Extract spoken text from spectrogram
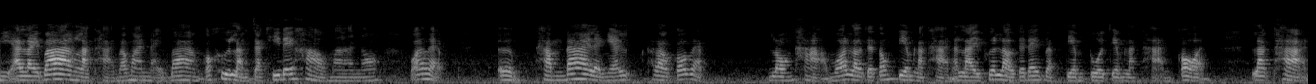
มีอะไรบ้างหลักฐานประมาณไหนบ้าง ก็คือหลังจากที่ได้ข่าวมาเนาะว่าแบบเออทำได้อะไรเงี้ยเราก็แบบลองถามว่าเราจะต้องเตรียมหลักฐานอะไร เพื่อเราจะได้แบบเตรียมตัวเตรียมหลักฐานก่อน หลักฐาน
